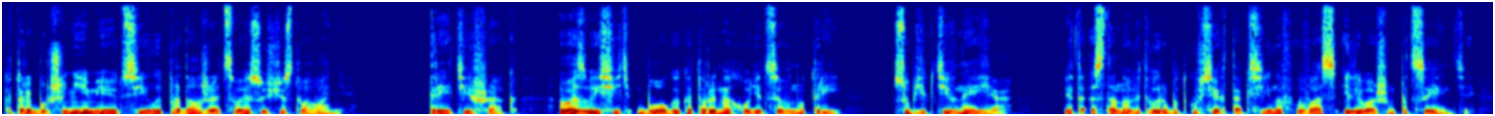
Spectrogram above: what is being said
которые больше не имеют силы продолжать свое существование. Третий шаг — возвысить Бога, который находится внутри, субъективное «я». Это остановит выработку всех токсинов в вас или вашем пациенте —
